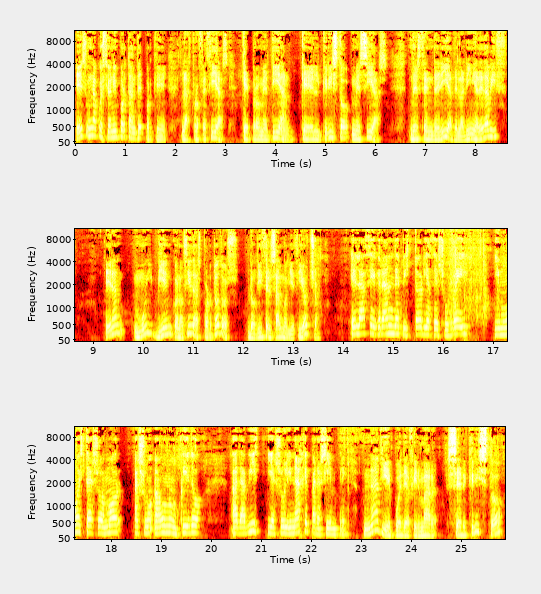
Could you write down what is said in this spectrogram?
Es una cuestión importante porque las profecías que prometían que el Cristo Mesías descendería de la línea de David eran muy bien conocidas por todos, lo dice el Salmo 18. Él hace grandes victorias de su rey y muestra su amor a, su, a un ungido, a David y a su linaje para siempre. Nadie puede afirmar ser Cristo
